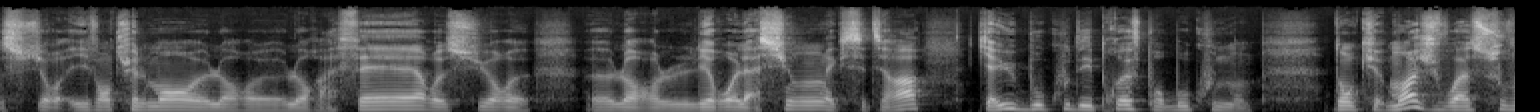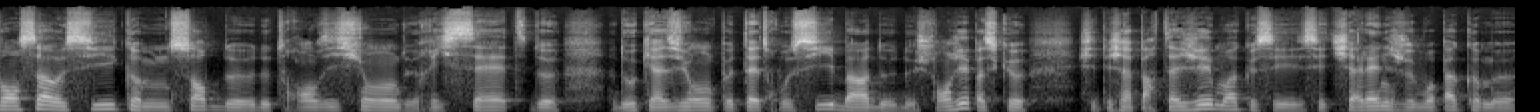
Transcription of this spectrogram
sur éventuellement leur, leur affaire, sur leur, les relations, etc., qui a eu beaucoup d'épreuves pour beaucoup de monde. Donc moi, je vois souvent ça aussi comme une sorte de, transition, de reset, de d'occasion peut-être aussi bah, de, changer parce que j'ai déjà partagé moi que ces, ces challenges, je ne vois pas comme euh,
